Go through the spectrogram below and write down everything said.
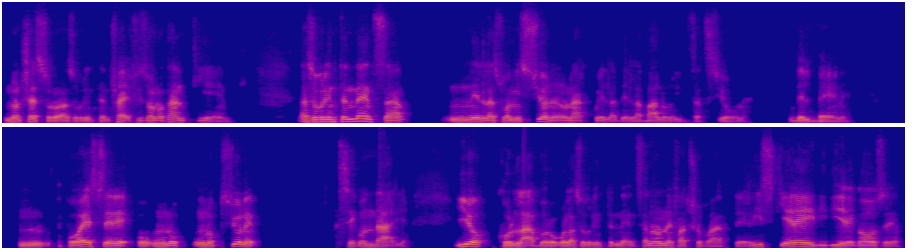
non c'è solo la sovrintendenza, cioè ci sono tanti enti. La sovrintendenza nella sua missione non ha quella della valorizzazione del bene, mm, può essere un, un'opzione secondaria. Io collaboro con la sovrintendenza, non ne faccio parte, rischierei di dire cose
